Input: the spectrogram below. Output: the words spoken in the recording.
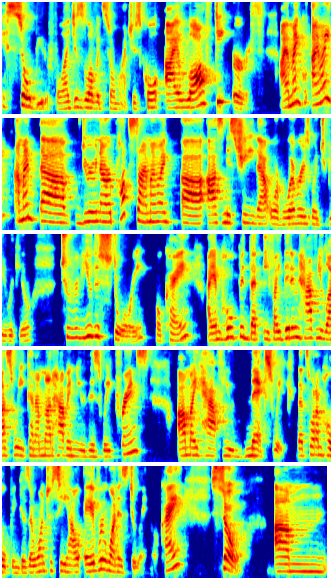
is so beautiful. I just love it so much. It's called "I Love the Earth." I might, I might, I might uh, during our POTS time, I might uh, ask Miss Shida or whoever is going to be with you to review the story. Okay. I am hoping that if I didn't have you last week and I'm not having you this week, friends, I might have you next week. That's what I'm hoping because I want to see how everyone is doing. Okay. So, um,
